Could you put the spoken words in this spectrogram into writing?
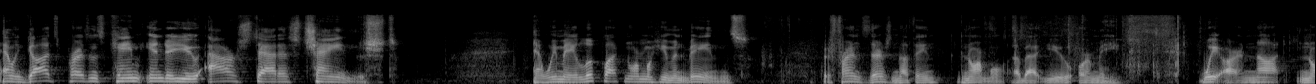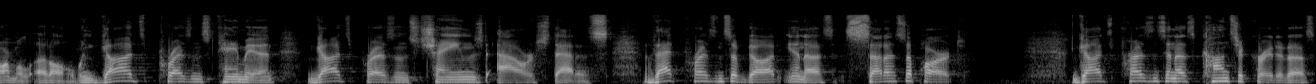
and when God's presence came into you, our status changed. And we may look like normal human beings, but friends, there's nothing normal about you or me. We are not normal at all. When God's presence came in, God's presence changed our status. That presence of God in us set us apart God's presence in us consecrated us.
